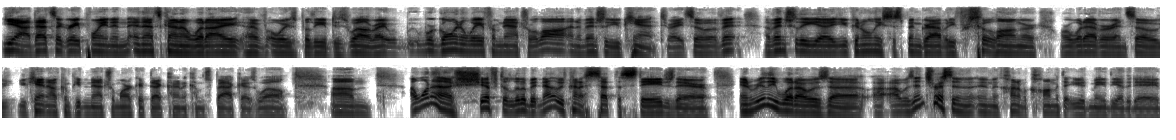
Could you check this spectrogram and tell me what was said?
yeah, that's a great point, and and that's kind of what I have always believed as well, right? We're going away from natural law, and eventually you can't, right? So event, eventually uh, you can only suspend gravity for so long, or or whatever, and so you can't outcompete a natural market. That kind of comes back as well. Um, I want to shift a little bit now that we've kind of set the stage there. And really, what I was uh, I was interested in, in a kind of a comment that you had made the other day.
